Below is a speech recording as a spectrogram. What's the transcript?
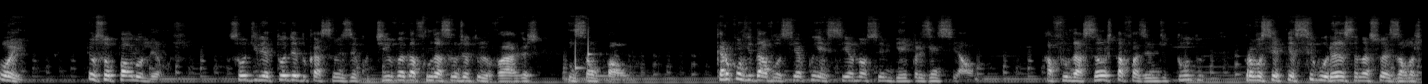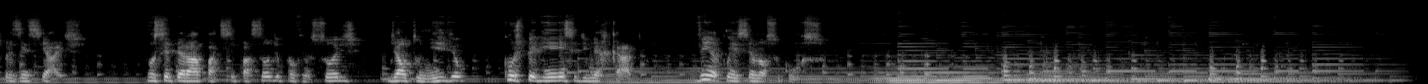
Oi, eu sou Paulo Lemos. Sou diretor de Educação Executiva da Fundação Getúlio Vargas, em São Paulo. Quero convidar você a conhecer nosso MBA presencial. A Fundação está fazendo de tudo para você ter segurança nas suas aulas presenciais. Você terá a participação de professores de alto nível com experiência de mercado. Venha conhecer nosso curso.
